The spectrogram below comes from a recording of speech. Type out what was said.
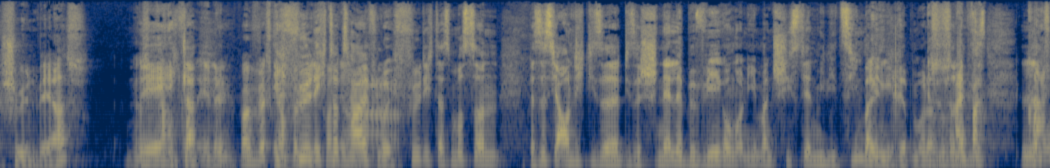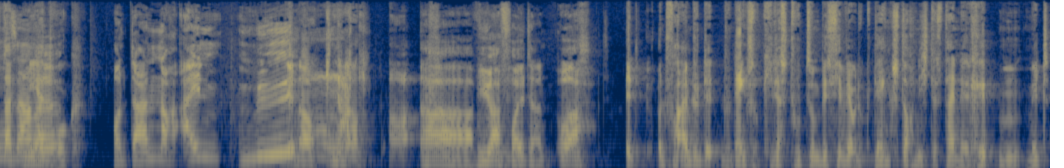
Schön wär's. Das Nee, ich glaub- von innen. Nee, war wirklich- Ich fühle dich total. Flo. Ich fühle dich, das muss so ein, das ist ja auch nicht diese, diese schnelle Bewegung und jemand schießt dir einen Medizinball in die Rippen oder Es so, ist sondern einfach konstant langsame, Nährdruck. Und dann noch ein Müh. Genau, genau. Ah, wie war Foltern. Oh. Und vor allem, du, du denkst, okay, das tut so ein bisschen weh, aber du denkst doch nicht, dass deine Rippen mit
